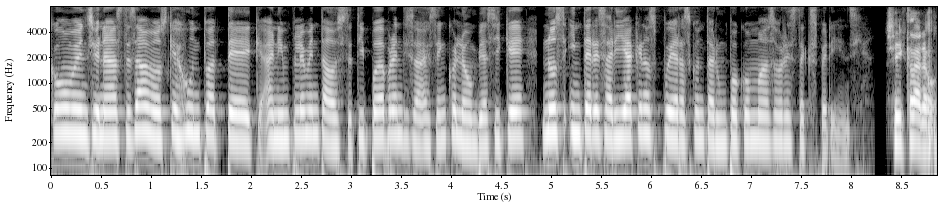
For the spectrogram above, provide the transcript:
Como mencionaste, sabemos que junto a TEC han implementado este tipo de aprendizajes en Colombia, así que nos interesaría que nos pudieras contar un poco más sobre esta experiencia. Sí, claro.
